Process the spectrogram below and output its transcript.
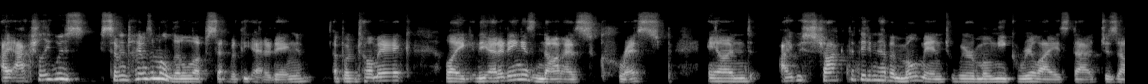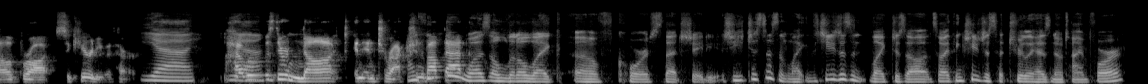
I actually was, sometimes I'm a little upset with the editing of Potomac. Like, the editing is not as crisp. And I was shocked that they didn't have a moment where Monique realized that Gizelle brought security with her. yeah, How yeah. was there not an interaction about that? was a little like, of course, that shady. She just doesn't like. She doesn't like Gizelle, so I think she just truly has no time for her.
